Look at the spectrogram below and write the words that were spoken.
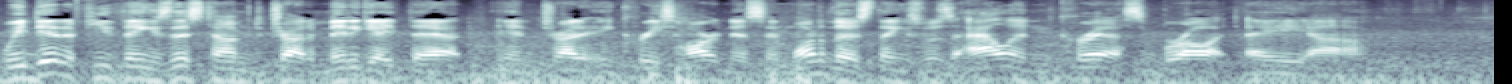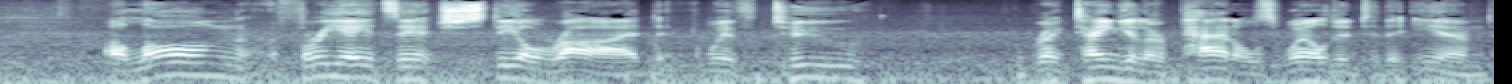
we did a few things this time to try to mitigate that and try to increase hardness. And one of those things was Alan Kress brought a uh, a long 3 8 inch steel rod with two rectangular paddles welded to the end,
